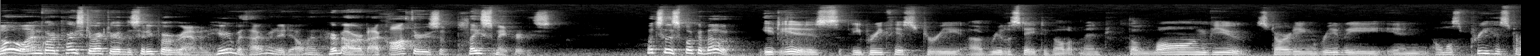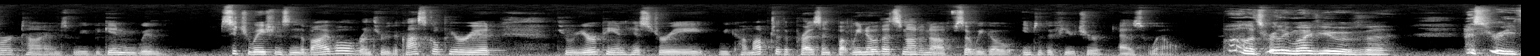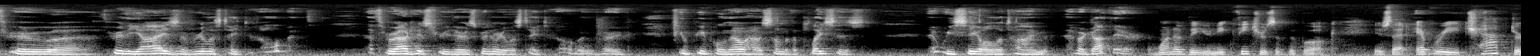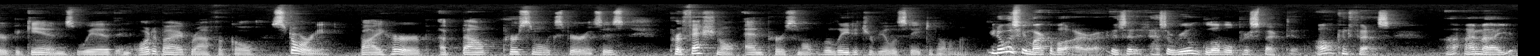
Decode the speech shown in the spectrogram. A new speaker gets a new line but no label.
Hello, I'm Gord Price, Director of the City Program, and here with Ira Nadel and Herb Auerbach, authors of Placemakers. What's this book about?
It is a brief history of real estate development, the long view, starting really in almost prehistoric times. We begin with situations in the Bible, run through the classical period, through European history, we come up to the present, but we know that's not enough, so we go into the future as well.
Well, it's really my view of uh, history through uh, through the eyes of real estate development. Uh, throughout history, there's been real estate development. Very few people know how some of the places that we see all the time ever got there.
One of the unique features of the book is that every chapter begins with an autobiographical story by Herb about personal experiences, professional and personal, related to real estate development.
You know what's remarkable, Ira, is that it has a real global perspective. I'll confess, I'm a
